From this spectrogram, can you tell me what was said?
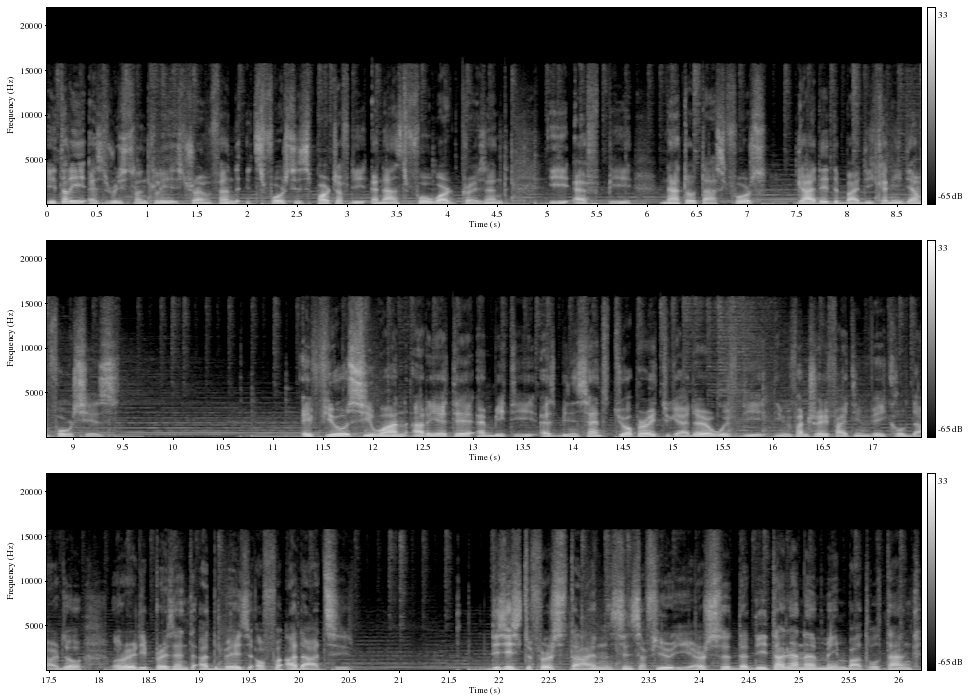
Italy has recently strengthened its forces part of the Enhanced Forward Presence EFP NATO task force guided by the Canadian forces. A few C-1 Ariete MBT has been sent to operate together with the infantry fighting vehicle Dardo already present at the base of Adazi. This is the first time since a few years that the Italian main battle tank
